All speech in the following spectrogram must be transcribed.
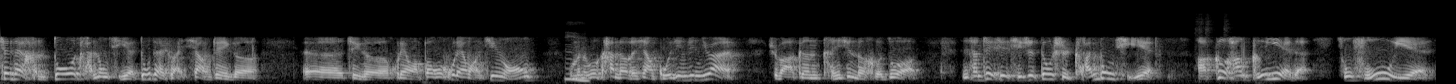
现在很多传统企业都在转向这个呃这个互联网，包括互联网金融，我们能够看到的像国金证券是吧？跟腾讯的合作，你像这些其实都是传统企业啊，各行各业的，从服务业、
